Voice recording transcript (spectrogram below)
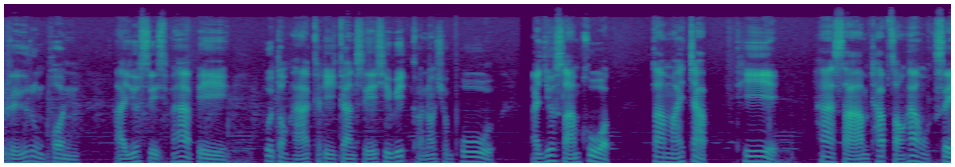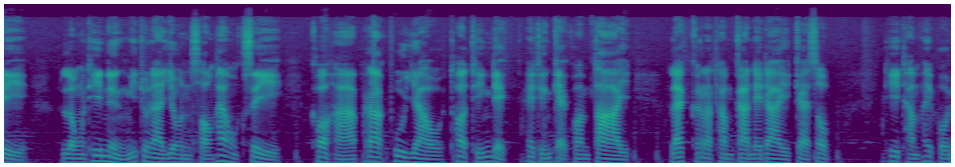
หรือลุงพล อายุ 45 ปี ผู้ต้องหาคดีการเสียชีวิตของน้องชมพู่ อายุ 3 ขวบ ตามหมายจับที่ 53ทับ2564 ลงที่ 1 มิถุนายน 2564 ข้อหาพรากผู้เยาว์ทอดทิ้งเด็กให้ถึงแก่ความตาย และกระทำการใด ๆ แก่ศพ ที่ทำให้ผล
